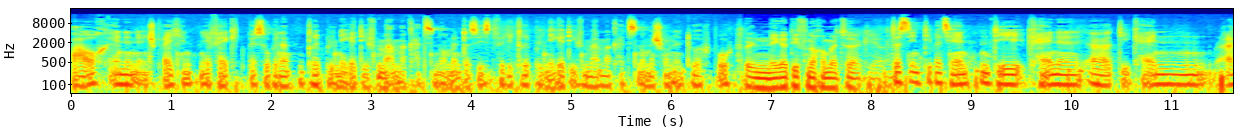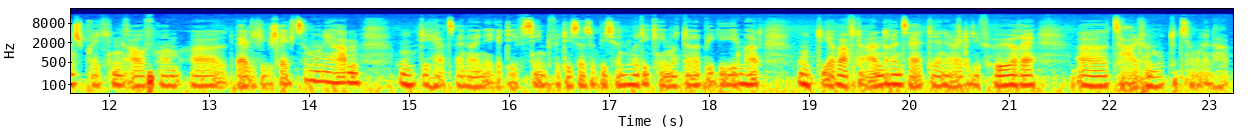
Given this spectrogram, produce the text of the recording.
auch einen entsprechenden Effekt bei sogenannten triple-negativen Mammakarzinomen. Das ist für die triple-negativen Mammakarzinome schon ein Durchbruch. Triple-negativ noch einmal zu erklären. Das sind die Patienten, die, keine, äh, die kein Ansprechen auf äh, weibliche Geschlechtshormone haben und die HER2 negativ sind, für die es also bisher nur die Chemotherapie gegeben hat und die aber auf der anderen Seite eine relativ höhere äh, Zahl von Mutationen haben.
